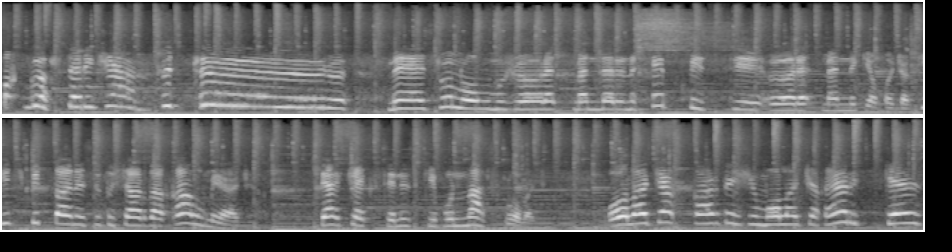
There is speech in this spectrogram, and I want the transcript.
bak göstereceğim. Bütün mezun olmuş öğretmenlerin hepsi öğretmenlik yapacak. Hiçbir tanesi dışarıda kalmayacak. Diyeceksiniz ki bu nasıl olacak? Olacak kardeşim olacak. Herkes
